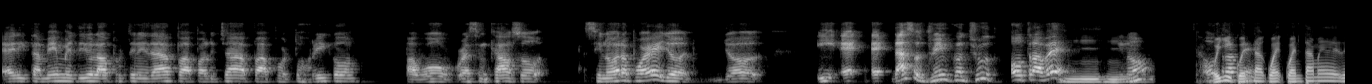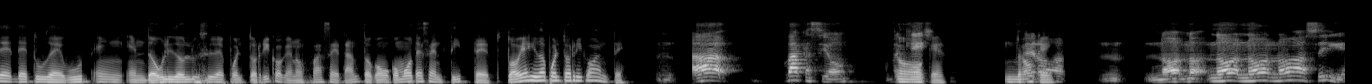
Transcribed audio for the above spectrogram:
Eddie también me dio la oportunidad para luchar para Puerto Rico, para World Wrestling Council. Si no era por ellos, yo... Y eh, eh, that's a dream come true otra vez, you know? Oye, cuenta, cuéntame de, de tu debut en, en WWC de Puerto Rico, que no fue hace tanto. ¿Cómo, cómo te sentiste? ¿Tú habías ido a Puerto Rico antes? Ah, vacación. Oh, vacation. ok. No, pero no, no, no, no, no así.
